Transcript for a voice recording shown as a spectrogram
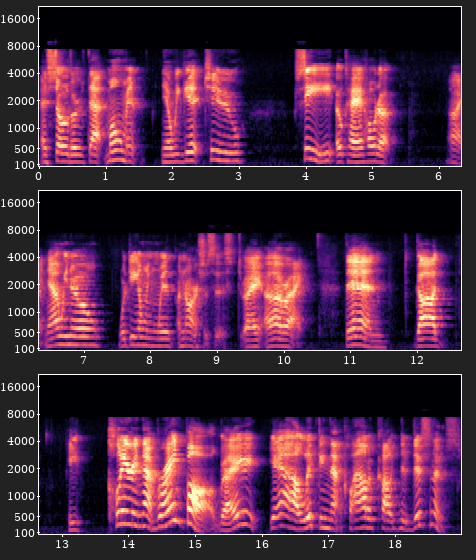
And so there's that moment, you know, we get to see, okay, hold up. All right, now we know we're dealing with a narcissist, right? All right. Then God, He clearing that brain fog, right? Yeah, lifting that cloud of cognitive dissonance,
